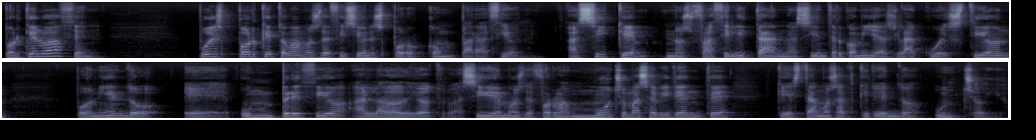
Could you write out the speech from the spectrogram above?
¿Por qué lo hacen? Pues porque tomamos decisiones por comparación. Así que nos facilitan, así entre comillas, la cuestión poniendo eh, un precio al lado de otro. Así vemos de forma mucho más evidente que estamos adquiriendo un chollo.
